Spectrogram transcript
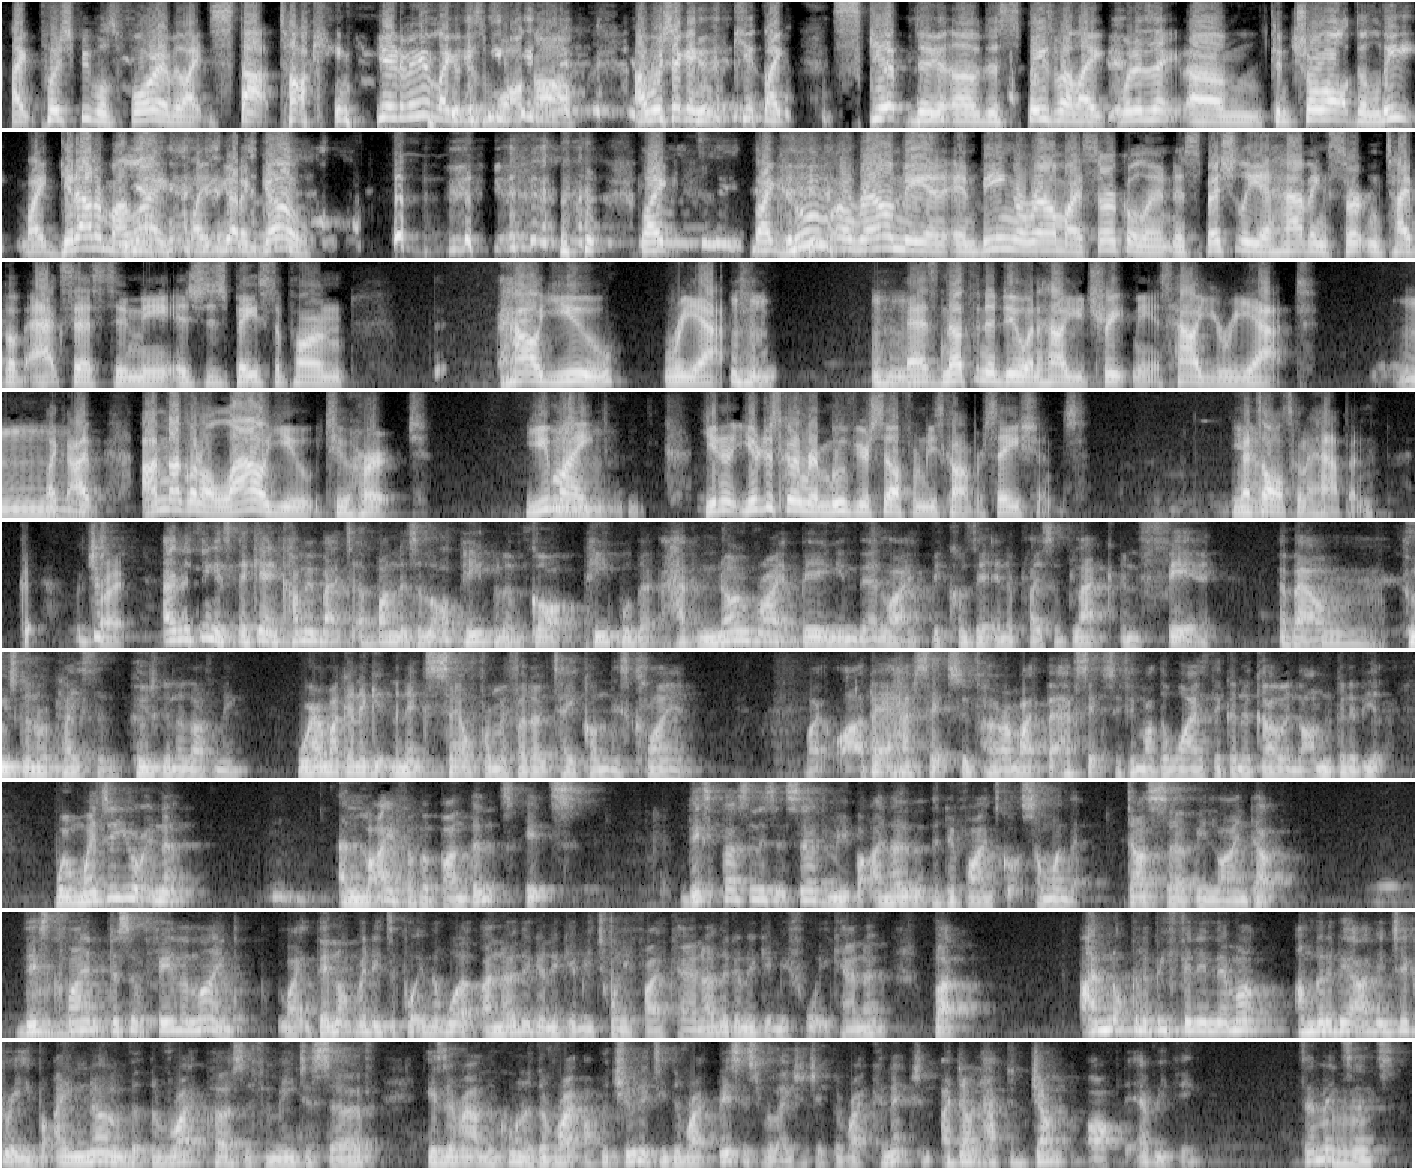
like push people's forehead and be like, stop talking. You know what I mean? Like just walk off. I wish I could like skip the uh, the space where like what is it? Um, control alt delete. Like get out of my Yeah. life. Like you gotta go. like like whom around me and, and being around my circle and especially having certain type of access to me is just based upon how you react Mhm. Mhm. it has nothing to do with how you treat me it's how you react Mm. like i i'm not going to allow you to hurt you might you know you're just going to remove yourself from these conversations that's all that's going to happen Just, Right. And the thing is, again, coming back to abundance, a lot of people have got people that have no right being in their life because they're in a place of lack and fear about Mm. who's going to replace them, who's going to love me, where am I going to get the next sale from if I don't take on this client? Like, oh, I better have sex with her. I might better have sex with him, otherwise they're going to go and I'm going to be. When whether you're in a, a life of abundance, it's this person isn't serving me, but I know that the divine's got someone that does serve me lined up this mm-hmm. client doesn't feel aligned. Like they're not ready to put in the work. I know they're going to give me 25k. I know they're going to give me 40k. I know, but I'm not going to be filling them up. I'm going to be out of integrity. But I know that the right person for me to serve is around the corner. The right opportunity, the right business relationship, the right connection. I don't have to jump after everything. Does that make mm. sense?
